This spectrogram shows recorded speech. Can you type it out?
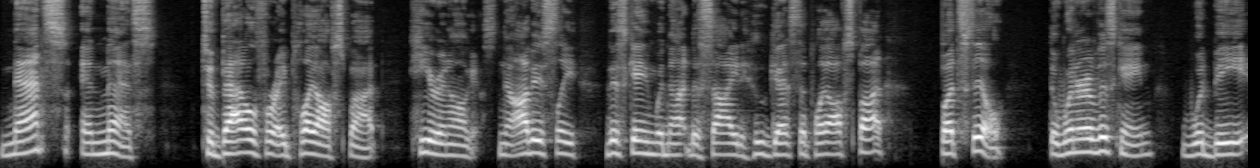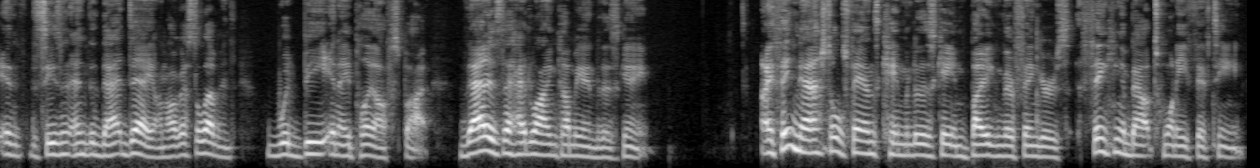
Nats and Mets to battle for a playoff spot here in August. Now, obviously, this game would not decide who gets the playoff spot, but still, the winner of this game would be, if the season ended that day on August 11th, would be in a playoff spot. That is the headline coming into this game. I think Nationals fans came into this game biting their fingers, thinking about 2015.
